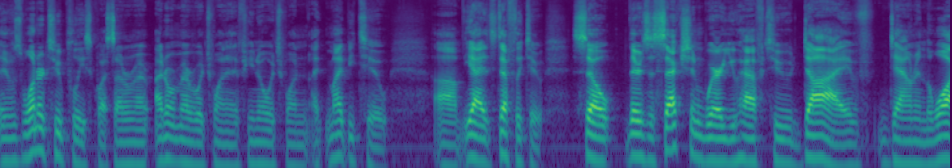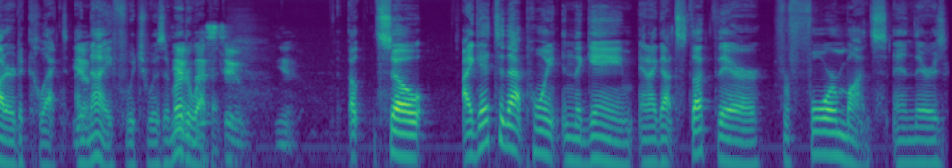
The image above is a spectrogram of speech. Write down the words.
it was one or two Police Quests. I don't remember. I don't remember which one. And if you know which one, it might be two. Um, yeah, it's definitely two. So there's a section where you have to dive down in the water to collect a knife, which was a yeah, murder that's weapon. two. Yeah. Oh, so I get to that point in the game, and I got stuck there for four months. And there's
